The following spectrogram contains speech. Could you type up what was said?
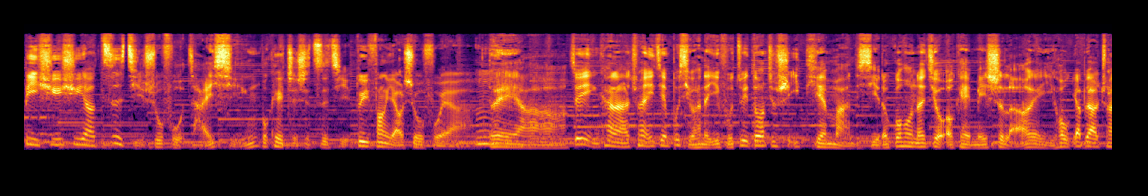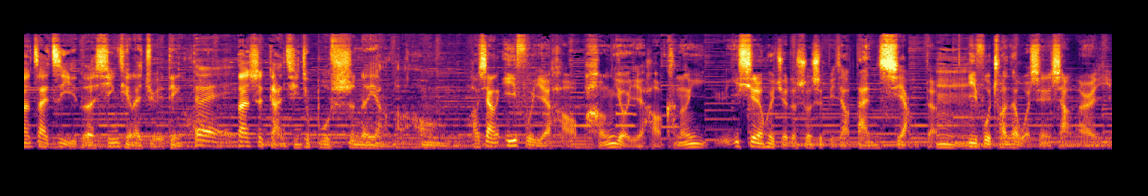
必须需要自己舒服才行。不可以只是自己，对方也要舒服呀。嗯对呀、所以你看啊，穿一件不喜欢的衣服，最多就是一天嘛，你洗了过后呢，就 OK 没事了，OK 以后要不要穿，在自己的心情来决定。哦对但是感情就不是那样了哦。嗯，好像衣服也好，朋友也好，可能一一些人会觉得说是比较单向的，嗯衣服穿在我身上而已。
